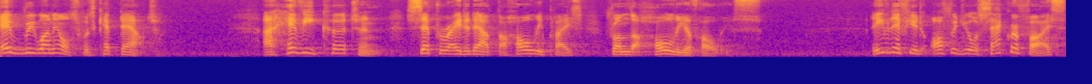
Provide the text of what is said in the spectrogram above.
Everyone else was kept out. A heavy curtain separated out the holy place from the Holy of Holies. Even if you'd offered your sacrifice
